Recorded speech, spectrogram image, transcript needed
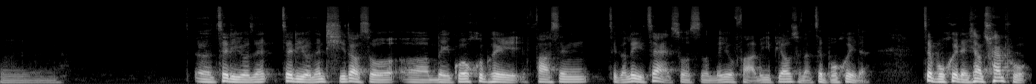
嗯，呃，这里有人，这里有人提到说，呃，美国会不会发生这个内战？说是没有法律标准了，这不会的，这不会的。像川普，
